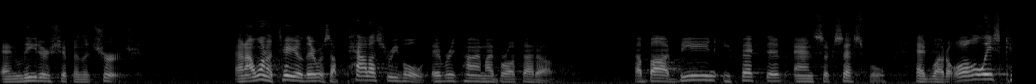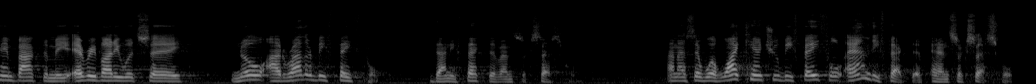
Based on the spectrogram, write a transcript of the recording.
and leadership in the church. And I want to tell you, there was a palace revolt every time I brought that up. About being effective and successful. And what always came back to me, everybody would say, No, I'd rather be faithful than effective and successful. And I said, Well, why can't you be faithful and effective and successful?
